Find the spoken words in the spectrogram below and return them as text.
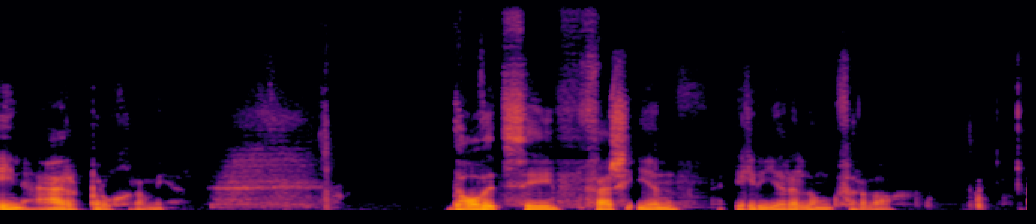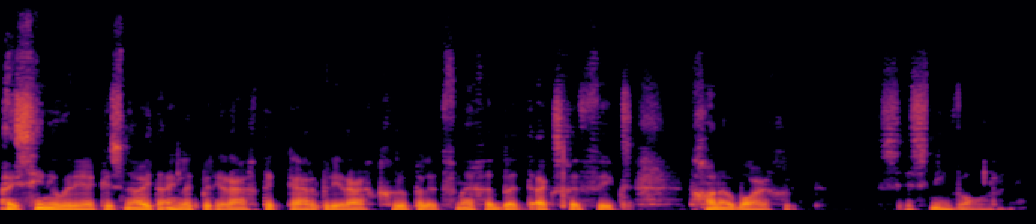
en herprogrammeer. Dawid sê vers 1 ek het die Here lank verwag. Hy sê nie hoor ek is nou uiteindelik by die regte kerk, by die regte groep, hulle het vir my gebid, ek's gefiks. Dit gaan nou baie goed. Dit is nie waar nie.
